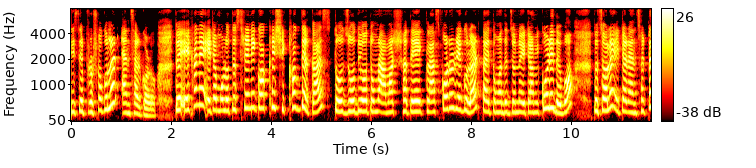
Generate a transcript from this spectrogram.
নিচের প্রশ্নগুলোর অ্যান্সার করো। তো এখানে এটা মূলত শ্রেণীকক্ষের শিক্ষকদের কাজ। তো যদিও তোমরা আমার সাথে ক্লাস করো রেগুলার তাই তোমাদের জন্য এটা আমি করে দেব। তো চলো এটার অ্যান্সারটা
